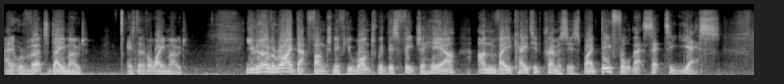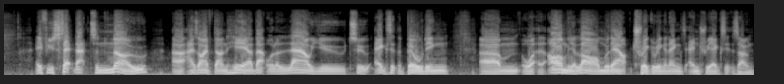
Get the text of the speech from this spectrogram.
and it will revert to day mode instead of away mode. You can override that function if you want with this feature here, unvacated premises. By default that's set to yes. If you set that to no, uh, as I've done here, that will allow you to exit the building um, or arm the alarm without triggering an entry exit zone.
